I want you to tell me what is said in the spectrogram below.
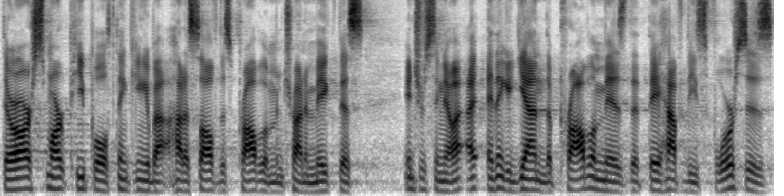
there are smart people thinking about how to solve this problem and trying to make this interesting. Now, I, I think again, the problem is that they have these forces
